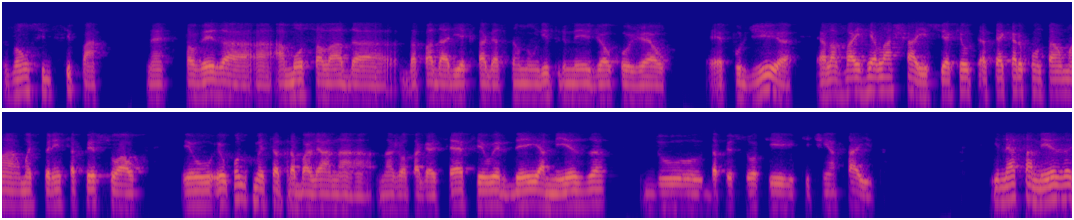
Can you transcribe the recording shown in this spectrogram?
vão se dissipar. Né? Talvez a, a, a moça lá da, da padaria que está gastando um litro e meio de álcool gel é, por dia, ela vai relaxar isso. E aqui eu até quero contar uma, uma experiência pessoal. Eu, eu, quando comecei a trabalhar na, na JHSF, eu herdei a mesa do, da pessoa que, que tinha saído. E nessa mesa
